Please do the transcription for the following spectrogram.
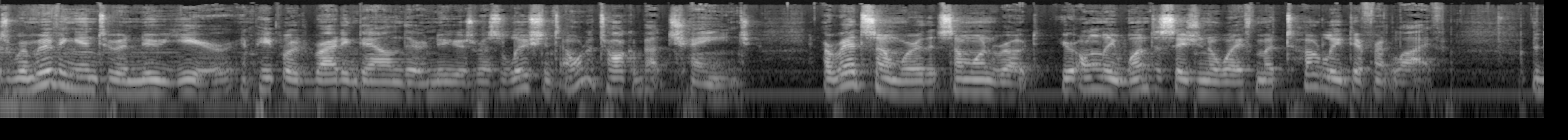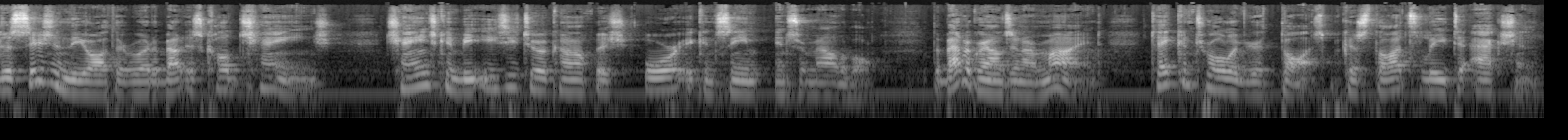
As we're moving into a new year and people are writing down their New Year's resolutions, I want to talk about change. I read somewhere that someone wrote, You're only one decision away from a totally different life. The decision the author wrote about is called change. Change can be easy to accomplish or it can seem insurmountable. The battleground's in our mind. Take control of your thoughts because thoughts lead to action.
